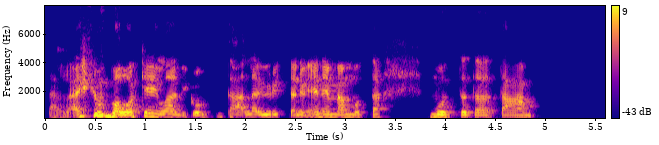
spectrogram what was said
tällä valokeilla niin kuin täällä yrittänyt enemmän, mutta, mutta tota,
